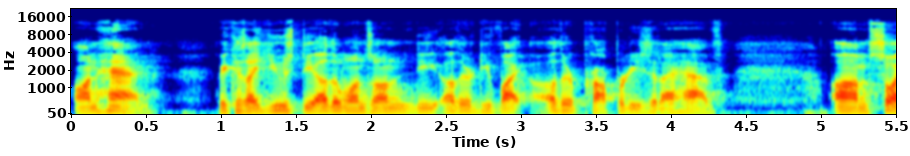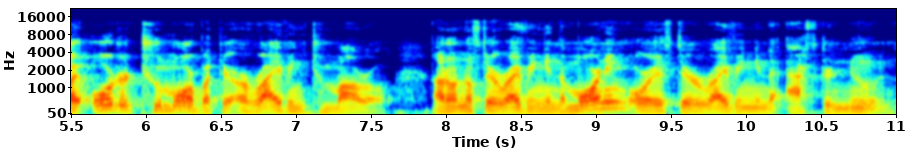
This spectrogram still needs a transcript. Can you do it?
on hand because I used the other ones on the other device other properties that I have. Um, so I ordered two more, but they're arriving tomorrow. I don't know if they're arriving in the morning or if they're arriving in the afternoon.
